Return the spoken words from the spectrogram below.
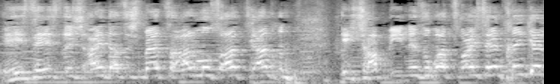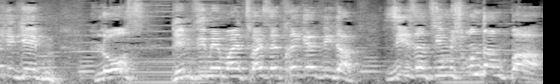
Ich sehe es nicht ein, dass ich mehr zahlen muss als die anderen. Ich habe Ihnen sogar 2 Cent Trinkgeld gegeben. Los, geben Sie mir mein 2 Cent Trinkgeld wieder. Sie sind ziemlich undankbar.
